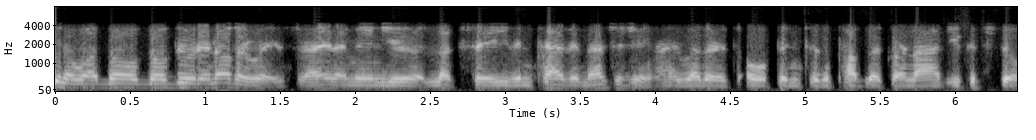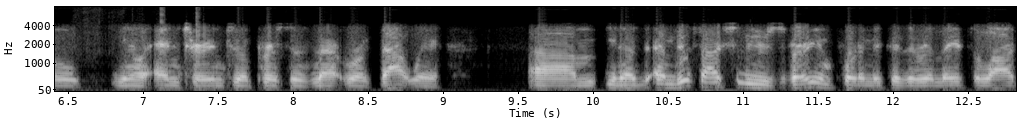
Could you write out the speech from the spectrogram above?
You know, they'll they'll do it in other ways, right? I mean, you let's say even private messaging, right? Whether it's open to the public or not, you could still you know enter into a person's network that way. Um, you know, and this actually is very important because it relates a lot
